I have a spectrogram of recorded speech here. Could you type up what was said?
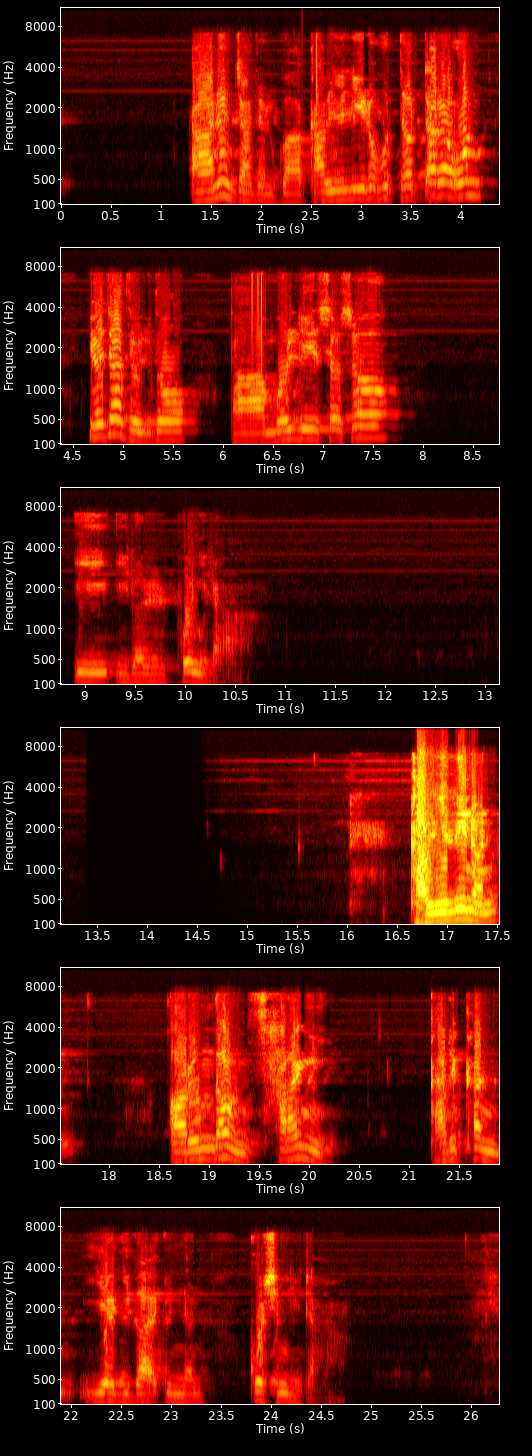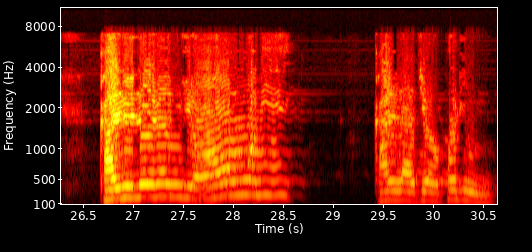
아는 자들과 갈릴리로부터 따라온 여자들도 다 멀리 서서 이 일을 보니라. 갈릴리는 아름다운 사랑이 가득한 이야기가 있는 곳입니다. 갈릴리는 영원히 갈라져 버린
